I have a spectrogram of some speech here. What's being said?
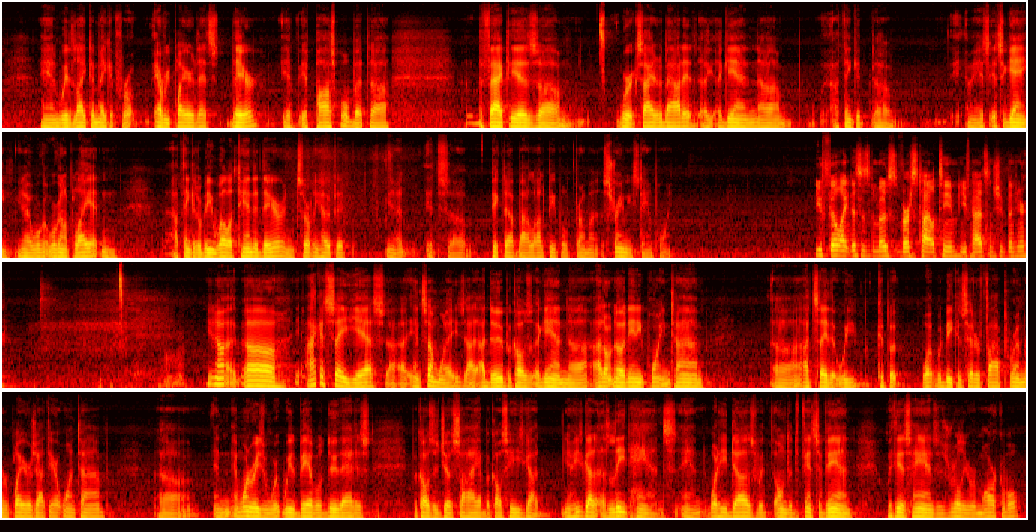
and we'd like to make it for every player that's there, if if possible. But uh, the fact is, um, we're excited about it. A- again, um, I think it. Uh, I mean, it's it's a game. You know, we're we're going to play it, and I think it'll be well attended there, and certainly hope that you know it's uh, picked up by a lot of people from a streaming standpoint. You feel like this is the most versatile team you've had since you've been here? You know, uh, I could say yes uh, in some ways. I, I do because again, uh, I don't know at any point in time. Uh, I'd say that we could put what would be considered five perimeter players out there at one time, uh, and and one reason we- we'd be able to do that is because of Josiah, because he's got you know he's got elite hands, and what he does with on the defensive end with his hands is really remarkable,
